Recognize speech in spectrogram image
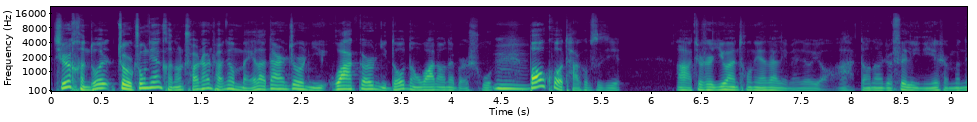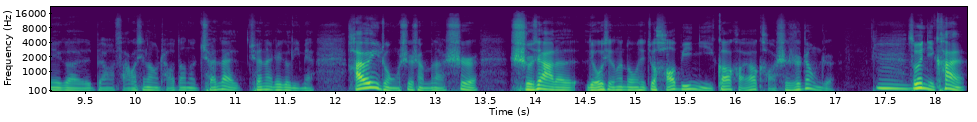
其实很多就是中间可能传传传就没了，但是就是你挖根儿你都能挖到那本书。嗯，包括塔科夫斯基。啊，就是《亿万童年》在里面就有啊，等等，就费里尼什么那个，比方法国新浪潮等等，全在全在这个里面。还有一种是什么呢？是时下的流行的东西，就好比你高考要考时事政治，嗯，所以你看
